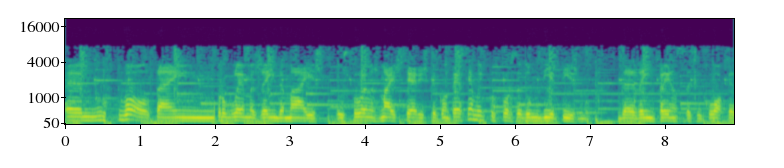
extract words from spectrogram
Um, o futebol tem problemas ainda mais, os problemas mais sérios que acontecem é muito por força do mediatismo da, da imprensa que coloca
